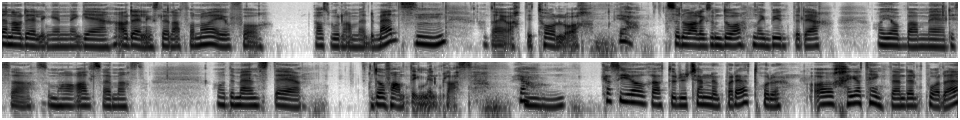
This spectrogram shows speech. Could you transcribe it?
den avdelingen jeg er avdelingsleder for nå, er jo for personer med demens. Mm. Det har jeg vært i tolv år. Ja. Så det var liksom da, når jeg begynte der, å jobbe med disse som har Alzheimers og demens, det Da fant jeg min plass. ja. Hva som gjør at du kjenner på det, tror du? Og jeg har tenkt en del på det.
